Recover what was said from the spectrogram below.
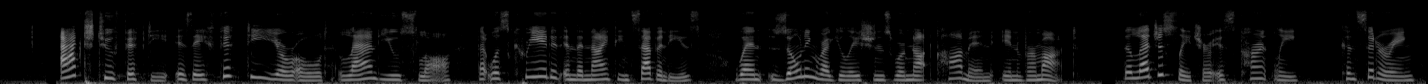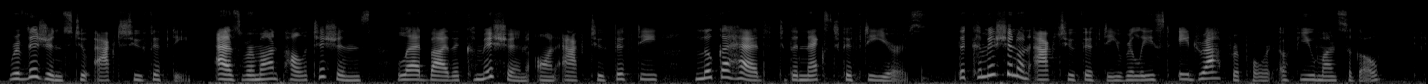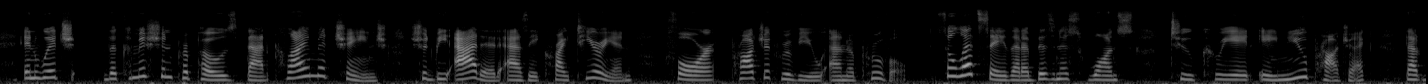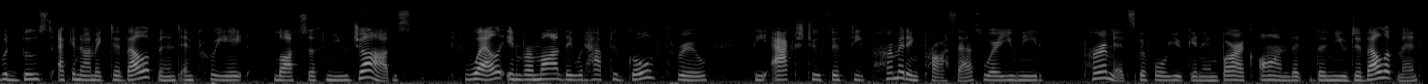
Act 250 is a 50 year old land use law that was created in the 1970s when zoning regulations were not common in Vermont. The legislature is currently considering revisions to Act 250. As Vermont politicians, led by the Commission on Act 250, look ahead to the next 50 years. The Commission on Act 250 released a draft report a few months ago in which the Commission proposed that climate change should be added as a criterion for project review and approval. So let's say that a business wants to create a new project that would boost economic development and create lots of new jobs. Well, in Vermont, they would have to go through the Act 250 permitting process where you need permits before you can embark on the, the new development.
